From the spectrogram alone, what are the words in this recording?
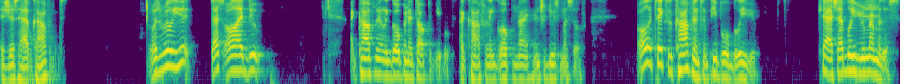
is just have confidence. That's really it. That's all I do. I confidently go up and I talk to people. I confidently go up and I introduce myself. All it takes is confidence, and people will believe you. Cash, I believe you remember this.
